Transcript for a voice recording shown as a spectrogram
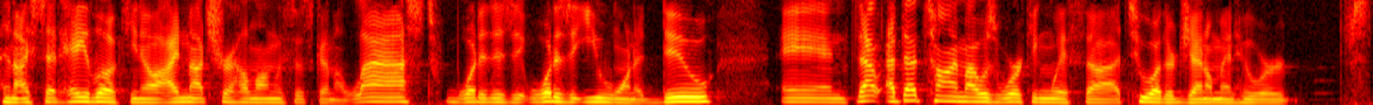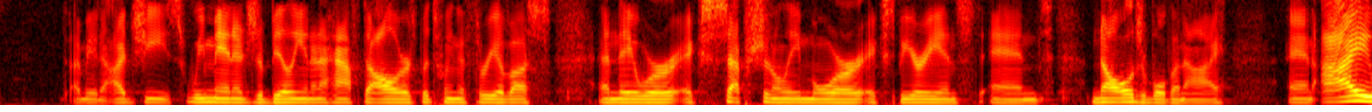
and I said, "Hey, look, you know, I'm not sure how long this is going to last. What it is it what is it you want to do?" And that at that time, I was working with uh, two other gentlemen who were, I mean, I geez, we managed a billion and a half dollars between the three of us, and they were exceptionally more experienced and knowledgeable than I. And I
